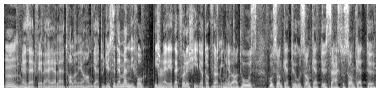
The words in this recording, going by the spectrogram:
Mm, ezerféle helyen lehet hallani a hangját, úgyhogy szerintem menni fog. Ismerjétek föl, és hívjatok föl minket. 0620 22 22 122.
